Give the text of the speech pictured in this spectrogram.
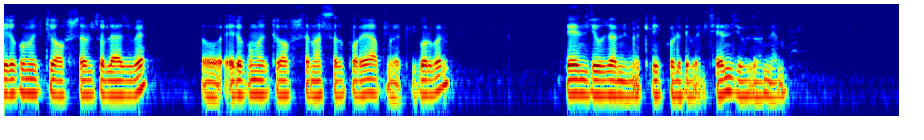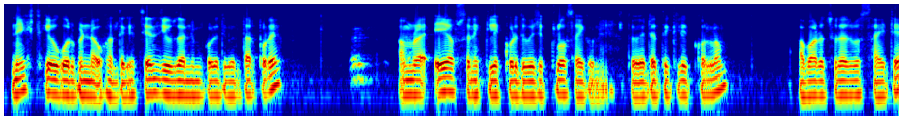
এরকম একটি অপশান চলে আসবে। তো এরকম একটি অপশান আসার পরে আপনারা কি করবেন? চেঞ্জ ইউজার নেমে ক্লিক করে দেবেন চেঞ্জ ইউজার নেম নেক্সট কেউ করবেন না ওখান থেকে চেঞ্জ ইউজার নেম করে দেবেন। তারপরে আমরা এই অপশানে ক্লিক করে দেবো যে ক্লোজ আইকনে তো এটাতে ক্লিক করলাম। আবারও চলে আসব সাইটে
